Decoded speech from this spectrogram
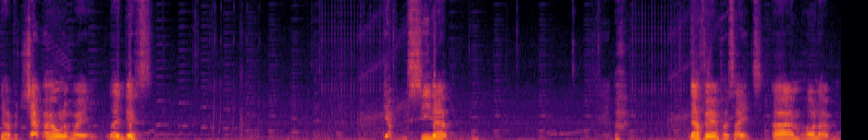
Yeah, but jump out of the way, like this. Yep, see that? Not very precise. Um, hold on.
